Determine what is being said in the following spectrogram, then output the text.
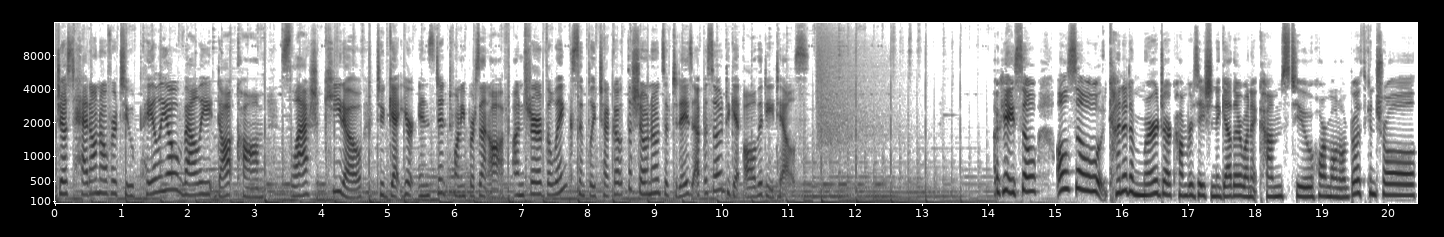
Just head on over to paleovalley.com slash keto to get your instant 20% off. Unsure of the link? Simply check out the show notes of today's episode to get all the details. Okay, so also kind of to merge our conversation together when it comes to hormonal birth control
